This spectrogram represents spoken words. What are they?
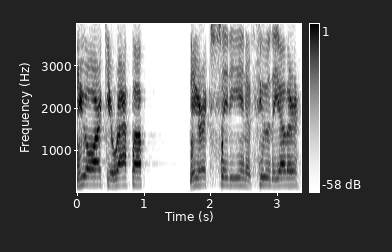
New York, you wrap up New York City and a few of the other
